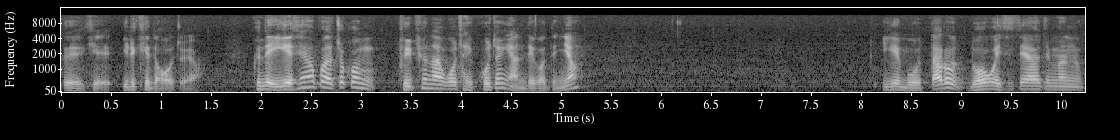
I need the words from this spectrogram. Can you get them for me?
그 이렇게 이렇게 넣어줘요. 근데 이게 생각보다 조금 불편하고 잘 고정이 안 되거든요. 이게 뭐 따로 노하우가 있으세요 하지만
